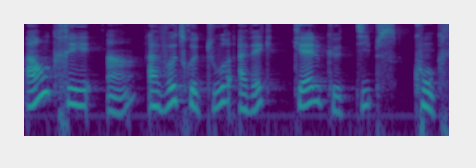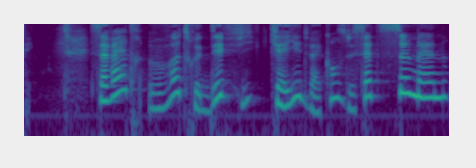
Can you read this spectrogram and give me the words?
à en créer un à votre tour avec quelques tips concrets. Ça va être votre défi cahier de vacances de cette semaine.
